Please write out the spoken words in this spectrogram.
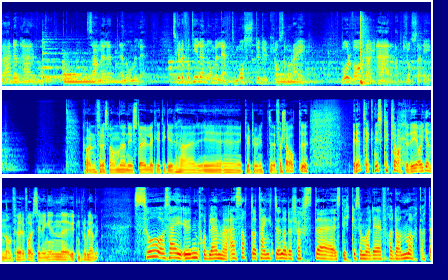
Verden er vår. Samfunnet en omelett. Skal du få til en omelett, måste du krosse noen egg. Vår hverdag er å krosse egg. Karen Frøsland Nystøyl, kritiker her i eh, Kulturnytt. Først av alt, eh, rent teknisk, klarte de å gjennomføre forestillingen eh, uten problemer? Så å si uten problemer. Jeg satt og tenkte under det første stykket, som var det fra Danmark, at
